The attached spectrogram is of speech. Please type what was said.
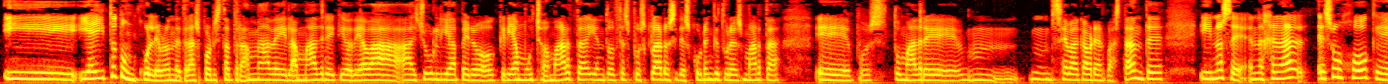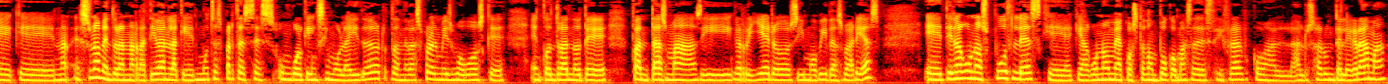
Y, y hay todo un culebrón detrás por esta trama de la madre que odiaba a Julia pero quería mucho a Marta. Y entonces pues claro si descubren que tú eres Marta eh, pues tu madre mm, se va a cabrear bastante. Y no sé en general es un juego que, es una aventura narrativa en la que en muchas partes es un walking simulator donde vas por el mismo bosque encontrándote fantasmas y guerrilleros y movidas varias. Eh, tiene algunos puzzles que, que alguno me ha costado un poco más de descifrar al, al usar un telegrama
